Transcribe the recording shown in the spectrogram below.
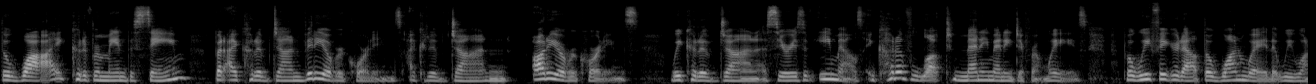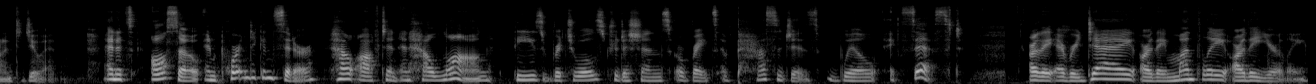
The why could have remained the same, but I could have done video recordings. I could have done audio recordings. We could have done a series of emails. It could have looked many, many different ways, but we figured out the one way that we wanted to do it. And it's also important to consider how often and how long these rituals, traditions, or rites of passages will exist. Are they every day? Are they monthly? Are they yearly?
